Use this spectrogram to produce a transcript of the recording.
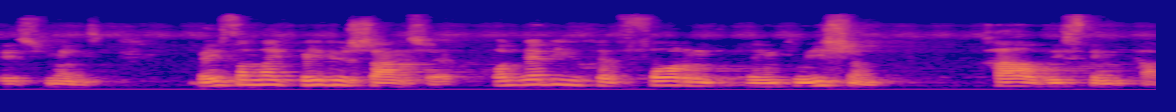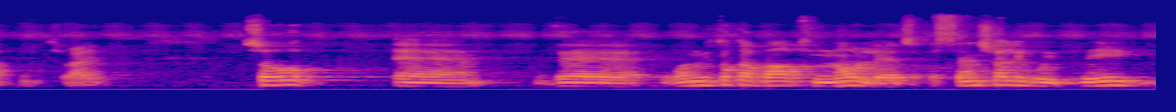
this means. Based on my previous answer, already you have formed the intuition how this thing happens, right? So uh, the, when we talk about knowledge, essentially we, we,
